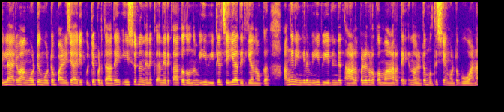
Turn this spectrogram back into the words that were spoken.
എല്ലാവരും അങ്ങോട്ടും ഇങ്ങോട്ടും പഴിചാരി കുറ്റപ്പെടുത്താതെ ഈശ്വരന് നിനക്ക് നിരക്കാത്തതൊന്നും ഈ വീട്ടിൽ ചെയ്യാതിരിക്കാൻ നോക്ക്. അങ്ങനെയെങ്കിലും ഈ വീടിന്റെ താളപ്പിഴകളൊക്കെ മാറട്ടെ എന്ന് പറഞ്ഞിട്ട് മുത്തശ്ശി അങ്ങോട്ട് പോവാണ്.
